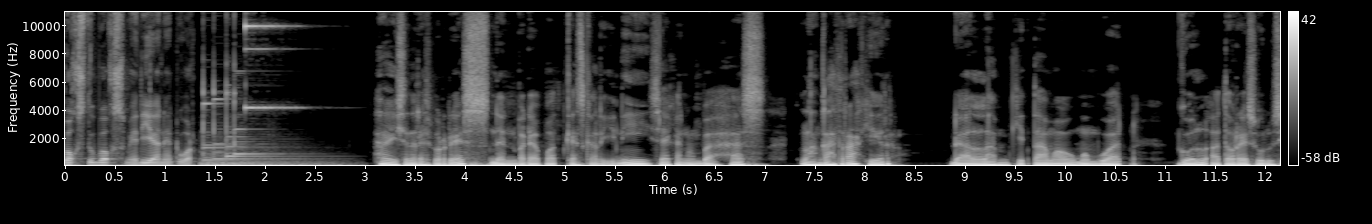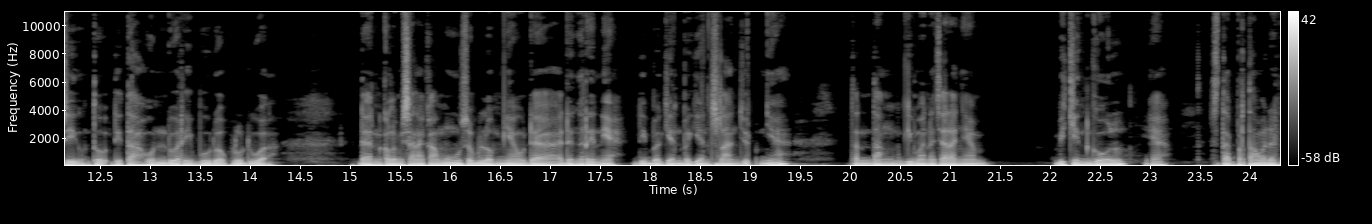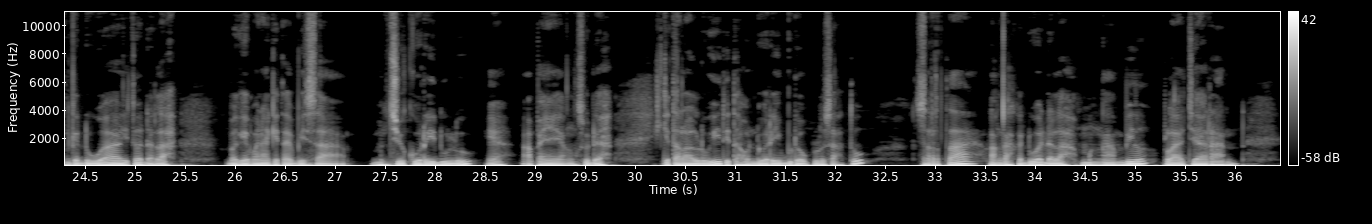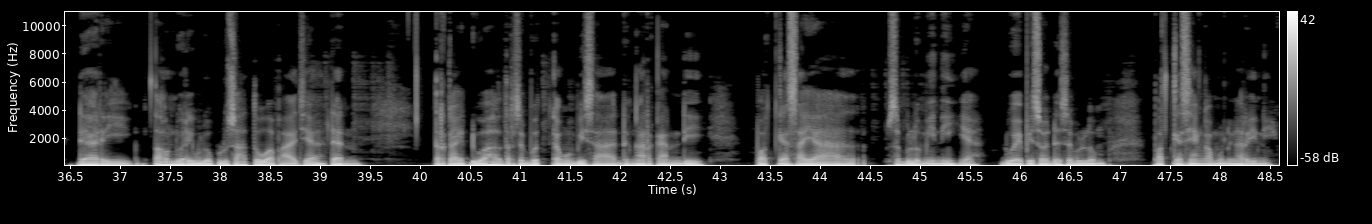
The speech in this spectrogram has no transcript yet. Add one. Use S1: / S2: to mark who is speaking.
S1: Box to Box Media Network.
S2: Hai, saya Andreas dan pada podcast kali ini saya akan membahas langkah terakhir dalam kita mau membuat goal atau resolusi untuk di tahun 2022. Dan kalau misalnya kamu sebelumnya udah dengerin ya di bagian-bagian selanjutnya tentang gimana caranya bikin goal ya. Step pertama dan kedua itu adalah bagaimana kita bisa mensyukuri dulu ya apa yang sudah kita lalui di tahun 2021 serta langkah kedua adalah mengambil pelajaran dari tahun 2021 apa aja dan terkait dua hal tersebut kamu bisa dengarkan di podcast saya sebelum ini ya, dua episode sebelum podcast yang kamu dengar ini.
